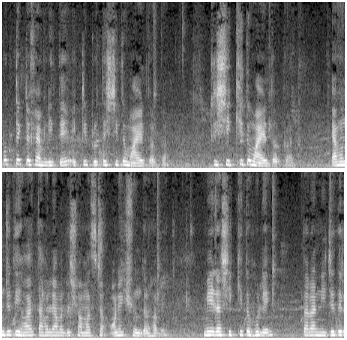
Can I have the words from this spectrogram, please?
প্রত্যেকটা ফ্যামিলিতে একটি প্রতিষ্ঠিত মায়ের দরকার, একটি শিক্ষিত মায়ের দরকার। এমন যদি হয়, তাহলে আমাদের সমাজটা অনেক সুন্দর হবে। মেয়েরা শিক্ষিত হলে তারা নিজেদের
